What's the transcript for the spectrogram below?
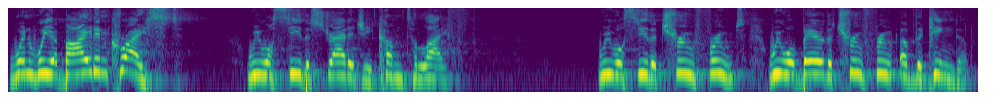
When we abide in Christ, we will see the strategy come to life. We will see the true fruit. We will bear the true fruit of the kingdom.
